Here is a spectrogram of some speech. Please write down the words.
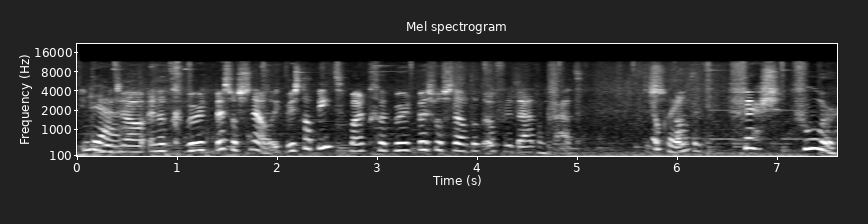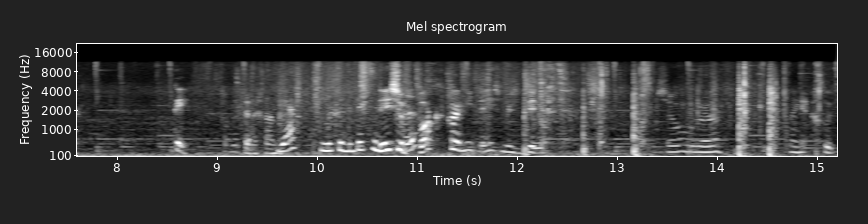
je Ja. moet wel, en dat gebeurt best wel snel. Ik wist dat niet, maar het gebeurt best wel snel dat het over de datum gaat. Dus Oké. altijd vers voer. Oké, gaan we verder gaan. Ja, we moeten de bitten Deze terug. bak kan niet eens meer dicht. Zo, eh nou ja, goed.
